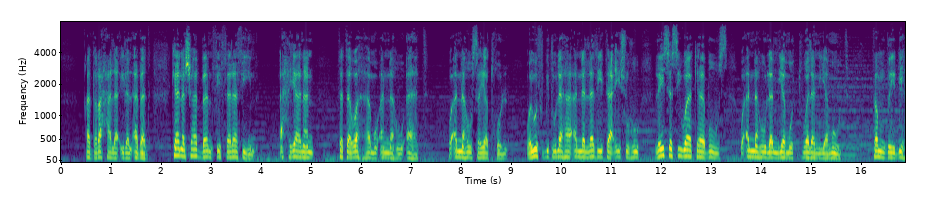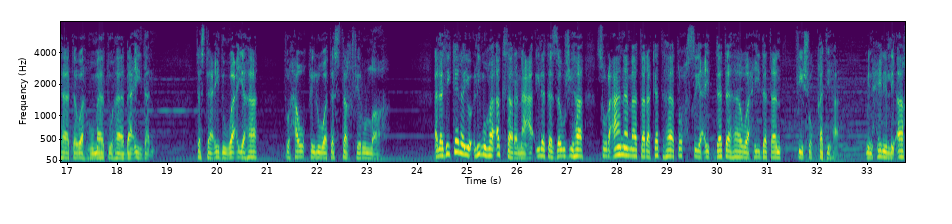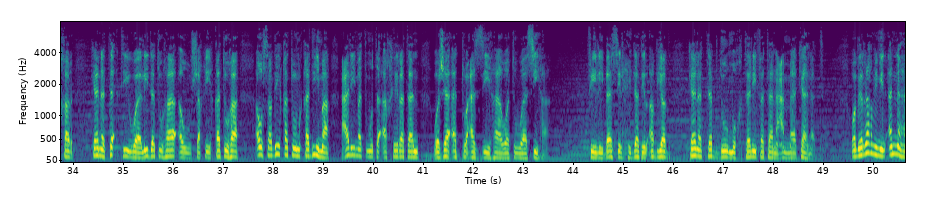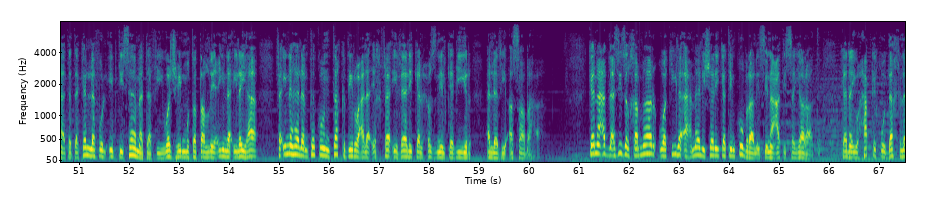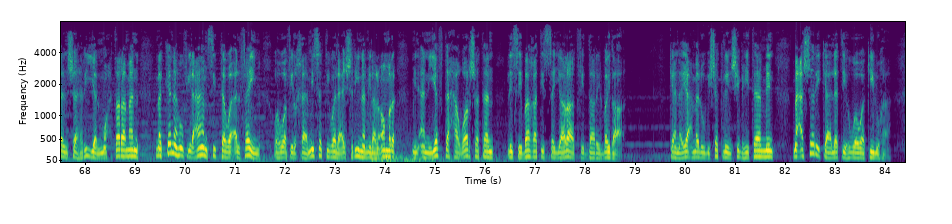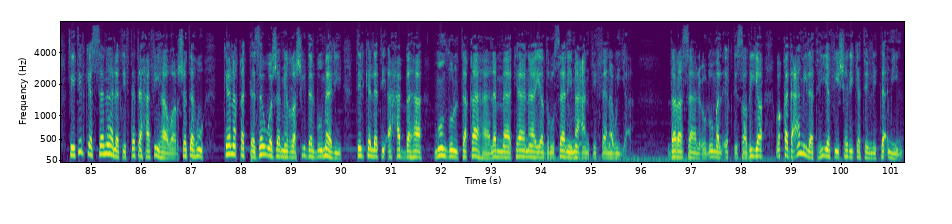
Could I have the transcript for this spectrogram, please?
قد رحل إلى الأبد. كان شابا في الثلاثين أحيانا تتوهم أنه آت وأنه سيدخل ويثبت لها أن الذي تعيشه ليس سوى كابوس وأنه لم يمت ولن يموت تمضي بها توهماتها بعيدا. تستعيد وعيها تحوقل وتستغفر الله. الذي كان يؤلمها أكثر أن عائلة زوجها سرعان ما تركتها تحصي عدتها وحيدة في شقتها. من حين لآخر كانت تأتي والدتها أو شقيقتها أو صديقة قديمة علمت متأخرة وجاءت تعزيها وتواسيها. في لباس الحداد الأبيض كانت تبدو مختلفة عما كانت. وبالرغم من أنها تتكلف الابتسامة في وجه المتطلعين إليها فإنها لم تكن تقدر على إخفاء ذلك الحزن الكبير الذي أصابها. كان عبد العزيز الخمار وكيل أعمال شركة كبرى لصناعة السيارات. كان يحقق دخلا شهريا محترما مكنه في العام ستة وألفين وهو في الخامسة والعشرين من العمر من أن يفتح ورشة لصباغة السيارات في الدار البيضاء. كان يعمل بشكل شبه تام مع الشركة التي هو وكيلها. في تلك السنة التي افتتح فيها ورشته كان قد تزوج من رشيد البومالي تلك التي أحبها منذ التقاها لما كانا يدرسان معا في الثانوية. درس العلوم الاقتصادية وقد عملت هي في شركة للتأمين.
